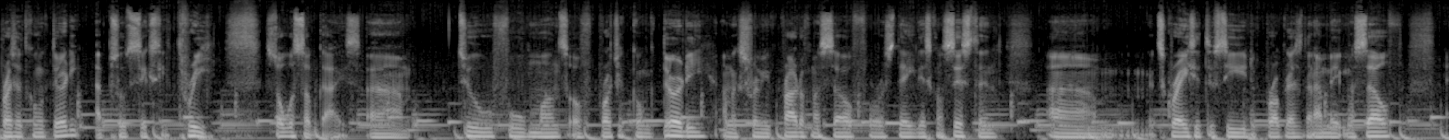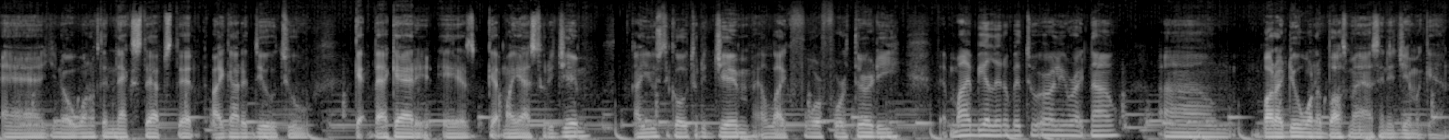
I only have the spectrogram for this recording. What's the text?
Project Going 30, episode 63. So, what's up, guys? Um, two full months of Project Going 30. I'm extremely proud of myself for staying this consistent. Um, it's crazy to see the progress that I make myself. And, you know, one of the next steps that I got to do to get back at it is get my ass to the gym. I used to go to the gym at like 4 4:30. That might be a little bit too early right now. Um, but I do want to bust my ass in the gym again.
